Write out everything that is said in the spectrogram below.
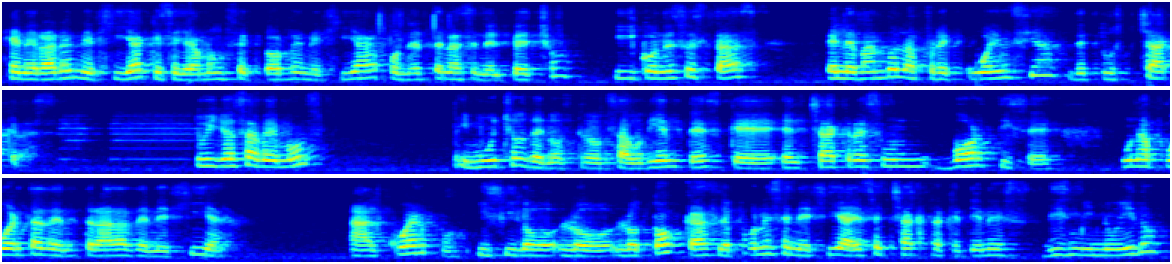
generar energía, que se llama un sector de energía, ponértelas en el pecho, y con eso estás elevando la frecuencia de tus chakras. Tú y yo sabemos, y muchos de nuestros audientes, que el chakra es un vórtice, una puerta de entrada de energía al cuerpo. Y si lo, lo, tocas, le pones energía a ese chakra que tienes disminuido,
